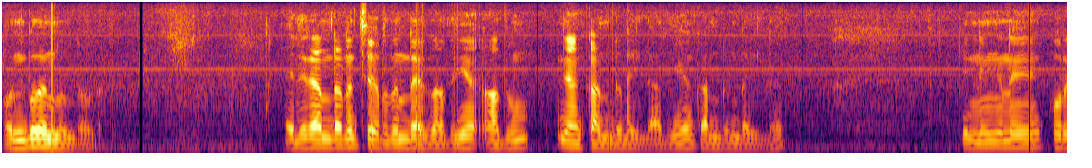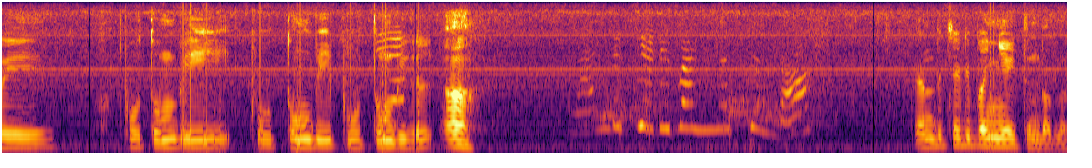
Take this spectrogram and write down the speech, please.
ഒൻപതെണ്ണം ഉണ്ട് അവിടെ. അതിൽ രണ്ടെണ്ണം ചെറുതുണ്ടായിരുന്നു. അത് ഞാൻ അതും ഞാൻ കണ്ടിട്ടുണ്ടായില്ല അത് ഞാൻ കണ്ടിട്ടുണ്ടായില്ല പിന്നെ ഇങ്ങനെ കുറേ പൂത്തുമ്പി പൂത്തുമ്പി പൂത്തുമ്പികൾ ആ ചെടി പഞ്ഞിട്ടുണ്ടോ രണ്ട് ചെടി ഭംഗിയായിട്ടുണ്ടെന്ന്.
